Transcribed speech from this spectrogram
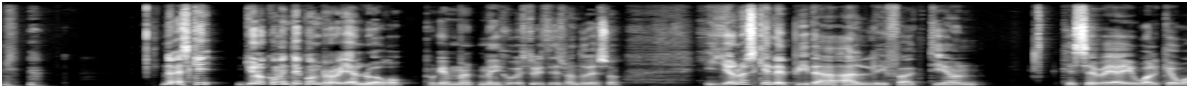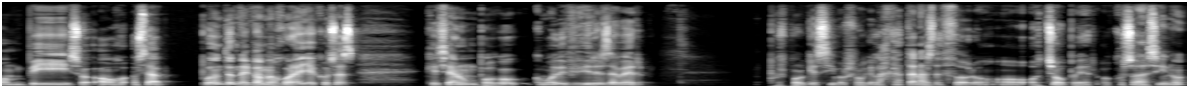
No, es que yo lo comenté con Royal luego, porque me, me dijo que estuvisteis hablando de eso. Y yo no es que le pida al Leaf Action que se vea igual que One Piece. O, o- o sea, puedo entender que a lo mejor haya cosas que sean un poco como difíciles de ver. Pues porque sí, pues porque las katanas de Zoro o, o Chopper o cosas así, ¿no?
